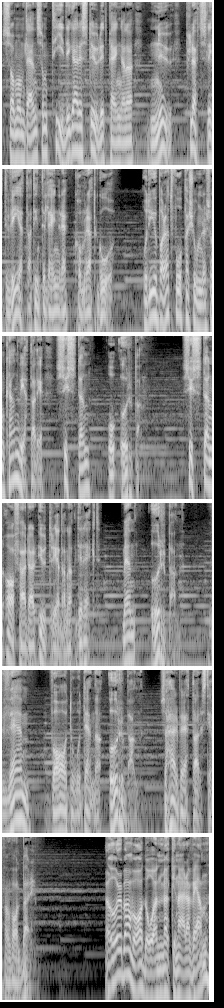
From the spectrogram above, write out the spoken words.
som om den som tidigare stulit pengarna nu plötsligt vet att det inte längre kommer att gå. Och det är ju bara två personer som kan veta det, systern och Urban. Systern avfärdar utredarna direkt. Men Urban vem var då denna Urban? Så här berättar Stefan Wahlberg. Urban var då en mycket nära vän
